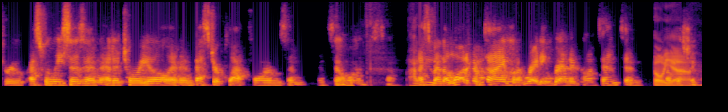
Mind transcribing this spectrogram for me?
through press releases and editorial and investor platforms and, and so on. So I you, spend a lot of time writing branded content and oh yeah,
